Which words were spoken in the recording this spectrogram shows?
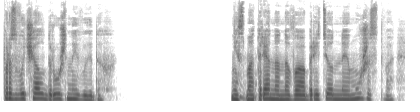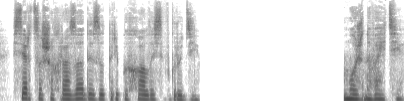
прозвучал дружный выдох. Несмотря на новообретенное мужество, сердце Шахразады затрепыхалось в груди. «Можно войти»,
